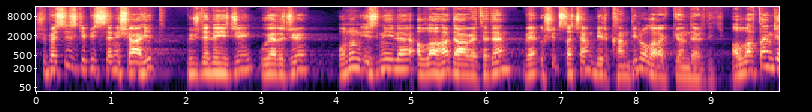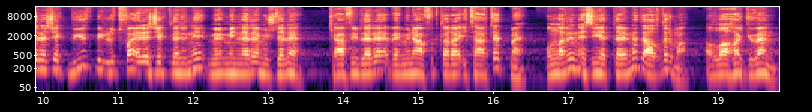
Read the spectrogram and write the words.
Şüphesiz ki biz seni şahit, müjdeleyici, uyarıcı, onun izniyle Allah'a davet eden ve ışık saçan bir kandil olarak gönderdik. Allah'tan gelecek büyük bir lütfa ereceklerini müminlere müjdele. Kafirlere ve münafıklara itaat etme. Onların eziyetlerine de aldırma. Allah'a güven.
